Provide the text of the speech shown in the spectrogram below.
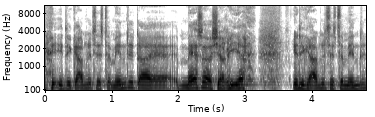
i det gamle testamente. Der er masser af sharia i det gamle testamente.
